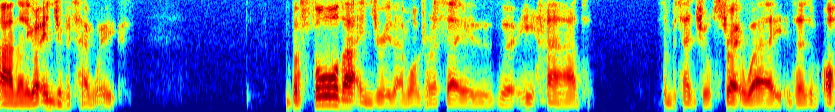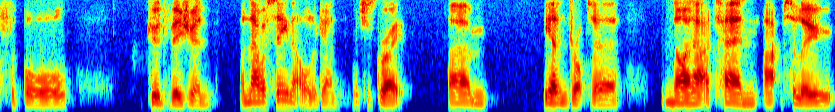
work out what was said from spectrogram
And then he got injured for 10 weeks before that injury, then what I'm trying to say is, is that he had some potential straight away in terms of off the ball, good vision, and now we're seeing that all again, which is great. Um, he hasn't dropped a nine out of ten absolute,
